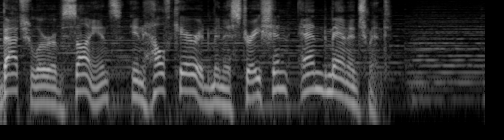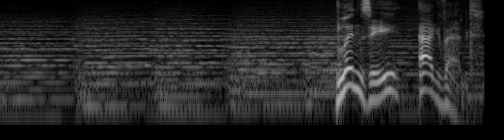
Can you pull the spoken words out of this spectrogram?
Bachelor of Science in Healthcare Administration and Management. Lindsay Agvent.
